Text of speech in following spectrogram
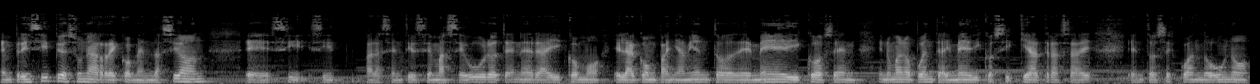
en principio es una recomendación eh, si, si, para sentirse más seguro, tener ahí como el acompañamiento de médicos. En, en Humano Puente hay médicos, psiquiatras, hay, entonces cuando uno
